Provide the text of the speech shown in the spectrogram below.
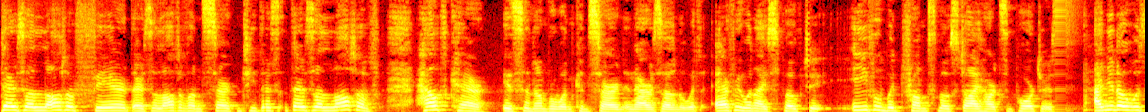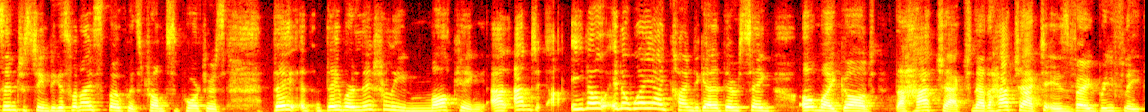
there's a lot of fear. There's a lot of uncertainty. There's there's a lot of healthcare is the number one concern in Arizona. With everyone I spoke to, even with Trump's most diehard supporters. And you know, it was interesting because when I spoke with Trump supporters, they they were literally mocking, and, and you know, in a way, I kind of get it. They were saying, "Oh my God, the Hatch Act." Now, the Hatch Act is very briefly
